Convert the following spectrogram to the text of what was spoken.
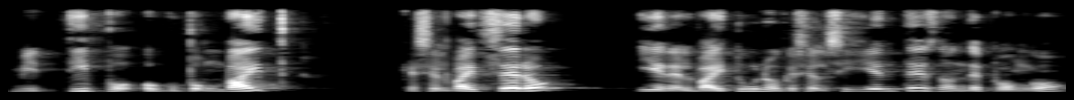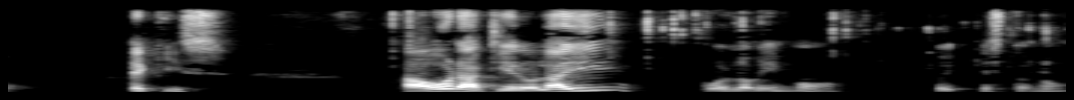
mi tipo ocupa un byte, que es el byte 0, y en el byte 1, que es el siguiente, es donde pongo X. Ahora quiero la i, pues lo mismo. esto no.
